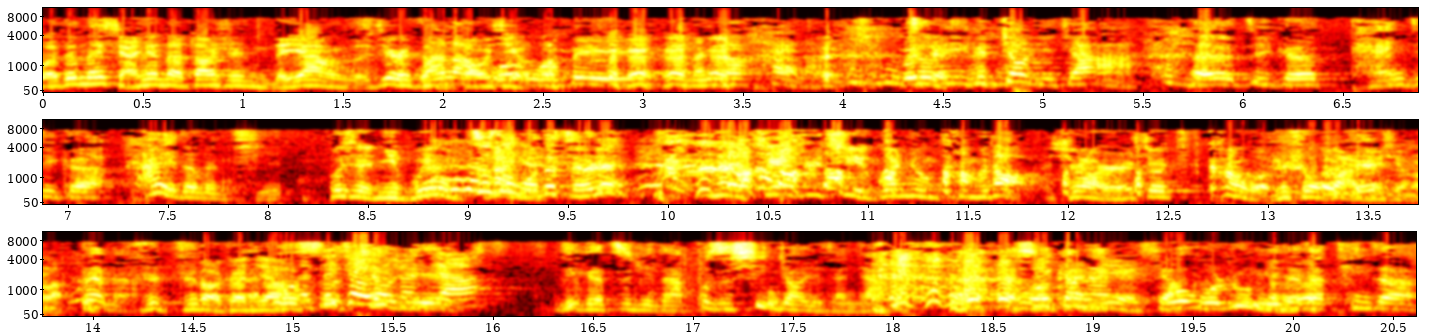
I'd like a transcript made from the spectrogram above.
我都能想象到当时你的样子，就是这么完了，高兴。我我被 文章害了。作为一个教育家啊，呃，这个谈这个爱的问题，不是你不用，这是我的责任那监视器观众看不到，徐老师就看我们说话就行了。指指导专家我。是教育专家那个咨询的，不是性教育专家。我所以刚才我我入迷的在听着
